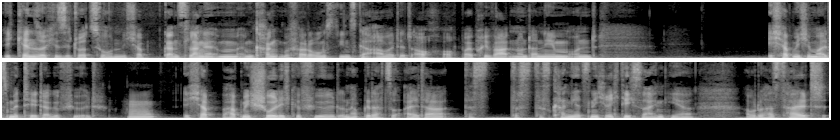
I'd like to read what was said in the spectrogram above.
Ich kenne solche Situationen. Ich habe ganz lange im, im Krankenbeförderungsdienst gearbeitet, auch, auch bei privaten Unternehmen und ich habe mich immer als Mittäter gefühlt. Hm. Ich habe hab mich schuldig gefühlt und habe gedacht, so Alter, das, das, das kann jetzt nicht richtig sein hier. Aber du hast halt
